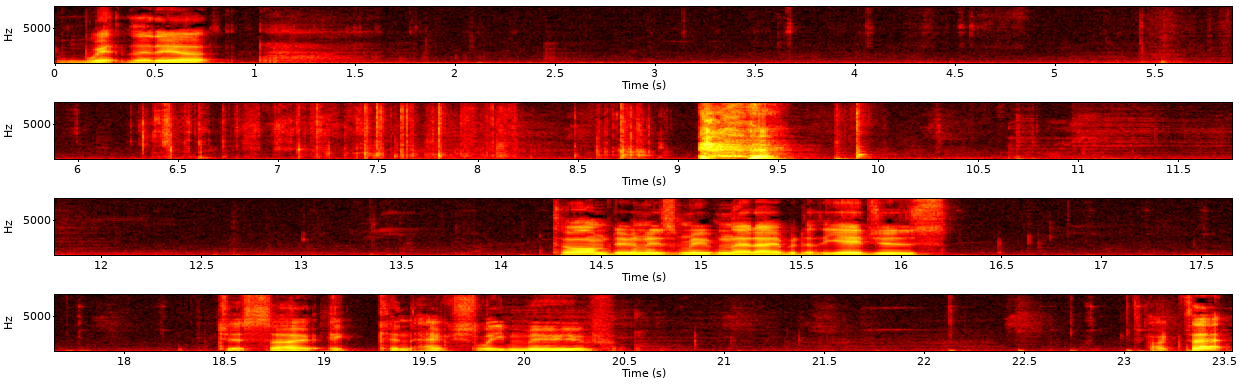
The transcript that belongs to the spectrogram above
wet that out. so all I'm doing is moving that over to the edges just so it can actually move like that.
